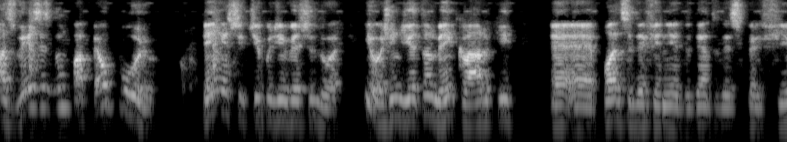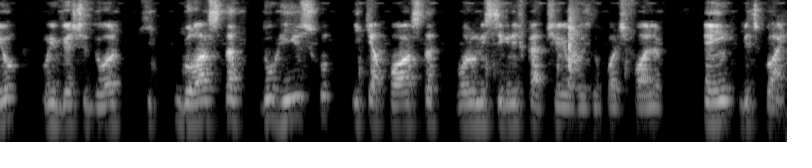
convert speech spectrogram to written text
às vezes, num papel puro. Tem esse tipo de investidor. E hoje em dia também, claro que é, é, pode ser definido dentro desse perfil o um investidor que gosta do risco e que aposta volumes significativos do portfólio em Bitcoin.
